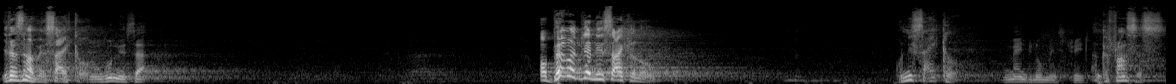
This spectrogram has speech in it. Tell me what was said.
He doesn't have a cycle. ɔngu ne nsa Obama any cycle. Oh. Only cycle. men do not menstruate Uncle Francis.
